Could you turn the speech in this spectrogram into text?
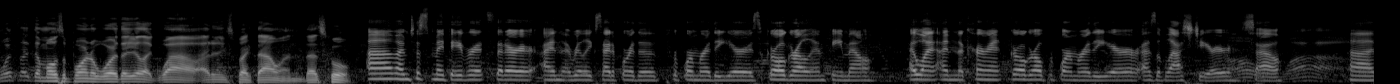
What's like the most important award that you're like, wow, I didn't expect that one. That's cool. um, I'm just my favorites that are I'm really excited for. The performer of the year is girl, girl, and female. I want. I'm the current girl, girl performer of the year as of last year. so, Wow. uh,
